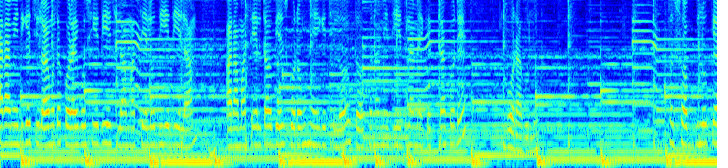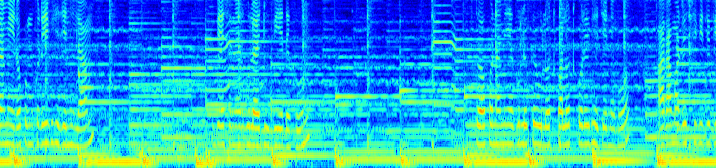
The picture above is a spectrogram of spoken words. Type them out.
আর আমি এদিকে চুলার মধ্যে কড়াই বসিয়ে দিয়েছিলাম, আর তেলও দিয়ে দিলাম। আর আমার তেলটাও বেশ গরম হয়ে গেছিল তখন আমি দিয়ে দিলাম এক একটা করে বড়াগুলো। তো সবগুলোকে আমি এরকম করেই ভেজে নিলাম। বেসনের গুলায় ডুবিয়ে দেখুন। তখন আমি এগুলোকে উলট পালট করে ভেজে নেব। আর আমার রেসিপি যদি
